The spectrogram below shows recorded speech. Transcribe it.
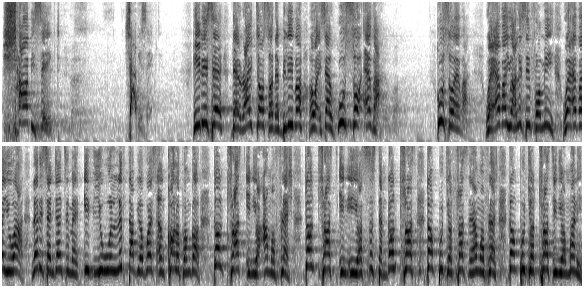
shall be saved. Shall be saved. He didn't say the righteous or the believer, or he said, Whosoever. Whosoever. Wherever you are listening from me, wherever you are, ladies and gentlemen, if you will lift up your voice and call upon God, don't trust in your arm of flesh. Don't trust in, in your system. Don't trust, don't put your trust in the arm of flesh. Don't put your trust in your money.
